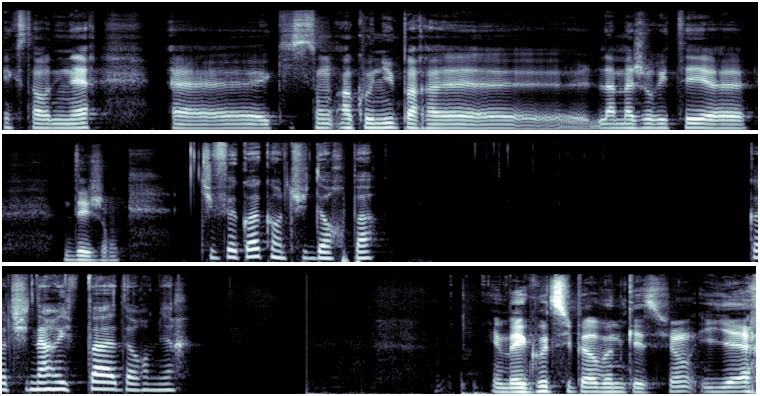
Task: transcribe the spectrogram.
extraordinaires, euh, qui sont inconnus par euh, la majorité euh, des gens. Tu fais quoi quand tu dors pas? Quand tu n'arrives pas à dormir? Eh ben écoute, super bonne question. Hier,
